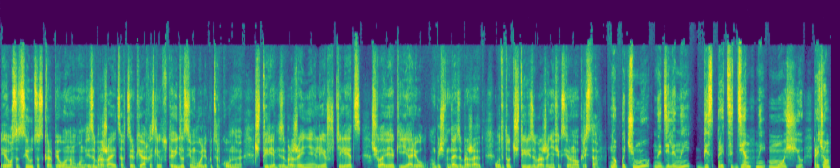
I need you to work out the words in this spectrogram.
Его ассоциируется с скорпионом, он изображается в церквях, если кто-то видел символику церковную. Четыре изображения, лев, телец, человек и орел обычно, да, изображают. Вот это вот четыре изображения фиксированного креста. Но почему наделены беспрецедентной мощью? Причем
